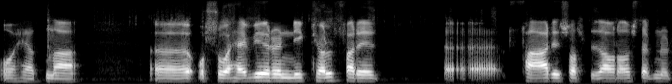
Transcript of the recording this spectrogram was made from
og hérna uh, og svo hef ég rauninni í kjölfarið farið svolítið á ráðstefnur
